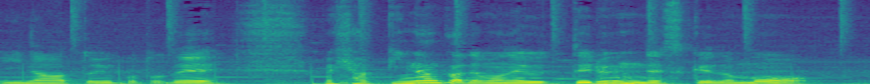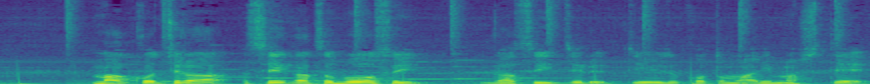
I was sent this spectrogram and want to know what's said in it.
いいなということで100均なんかでもね売ってるんですけどもまあこちら生活防水がついてるっていうこともありまして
